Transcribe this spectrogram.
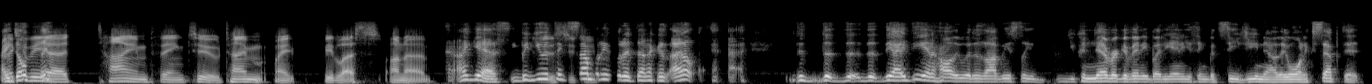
I don't could be think, a time thing too. Time might be less on a. I guess, but you would think somebody would have done it because I don't. I, the, the, the, the idea in Hollywood is obviously you can never give anybody anything but CG now. They won't accept it.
